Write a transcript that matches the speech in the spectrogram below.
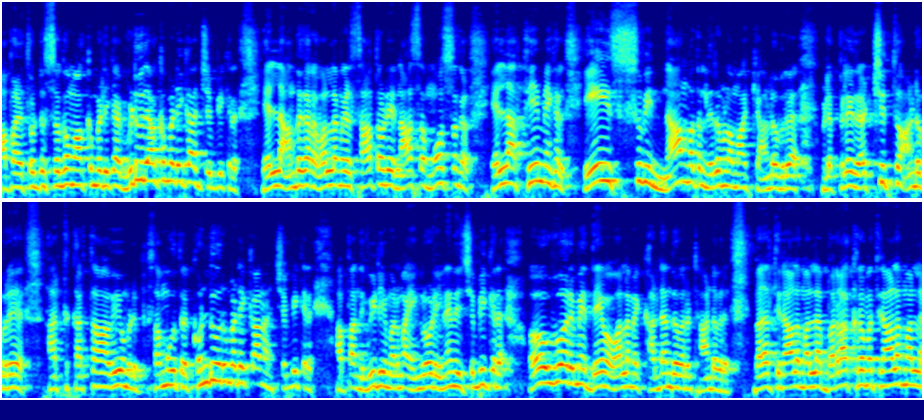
அப்போ தொட்டு சுகமாக்கும்படிக்கா விடுதலாக்கும்படிக்கா செபிக்கிற எல்லா அந்தகார வல்லமைகள் சாத்தனுடைய நாச மோசங்கள் எல்லா தீமைகள் இயேசுவின் நாமத்தில் நிர்மலமாக்கி ஆண்டவரை உடைய பிள்ளையை ரட்சித்து ஆண்டவரே அடுத்த கர்த்தாவே உடைய சமூகத்தில் கொண்டு வரும்படிக்கா நான் செபிக்கிறேன். அப்போ அந்த வீடியோ மூலமாக எங்களோட இணைந்து செபிக்கிற ஒவ்வொருமே தேவ வல்லமை கடந்து வரட்டும். ஆண்டவர் பலத்தினாலும் அல்ல பராக்கிரமத்தினாலும் அல்ல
